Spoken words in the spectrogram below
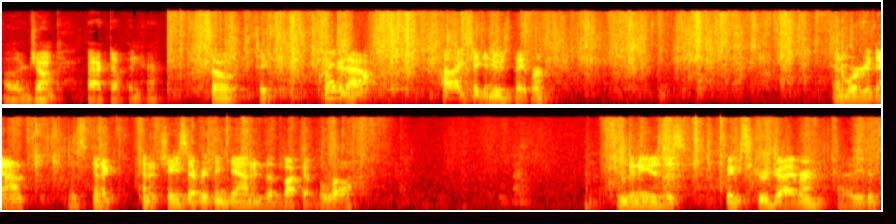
other junk backed up in here. So to clean it out, I like to take a newspaper and work it down. It's gonna kind of chase everything down into the bucket below. I'm gonna use this big screwdriver. Uh, you could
